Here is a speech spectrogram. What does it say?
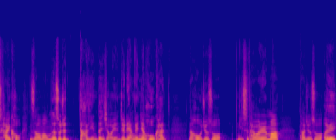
开口，你知道吗？我们那时候就大眼瞪小眼，就两个人这样互看。然后我就说你是台湾人吗？他就说哎，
